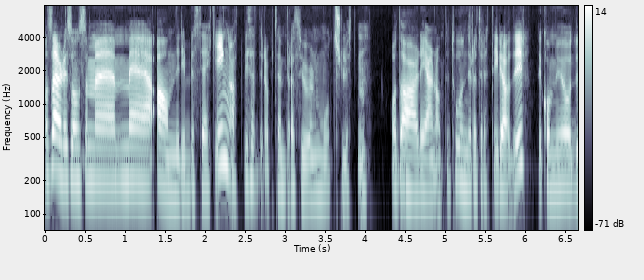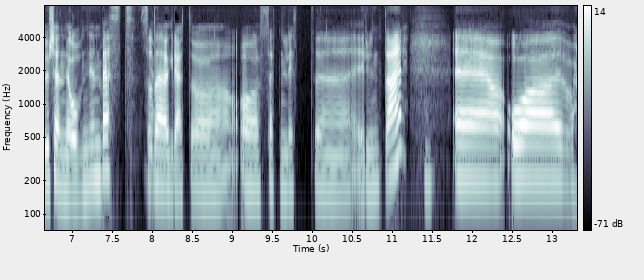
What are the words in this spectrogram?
Og så er det sånn som med, med annen ribbesteking, at vi setter opp temperaturen mot slutten. Og da er det gjerne opp til 230 grader. Det jo, du kjenner jo ovnen din best, så Ja. det er jo greit å, å sette den litt uh, rundt der. Mm. Eh, og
